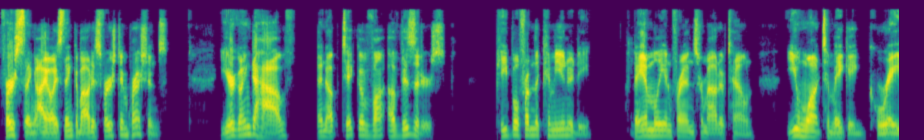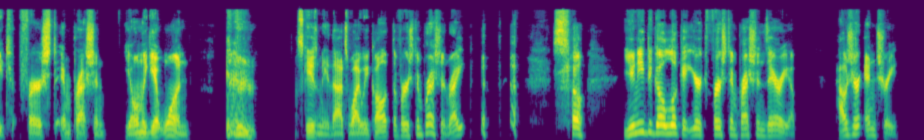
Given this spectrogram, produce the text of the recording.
First thing I always think about is first impressions. You're going to have an uptick of, of visitors, people from the community, family and friends from out of town. You want to make a great first impression. You only get one. Excuse me. That's why we call it the first impression, right? so you need to go look at your first impressions area. How's your entry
